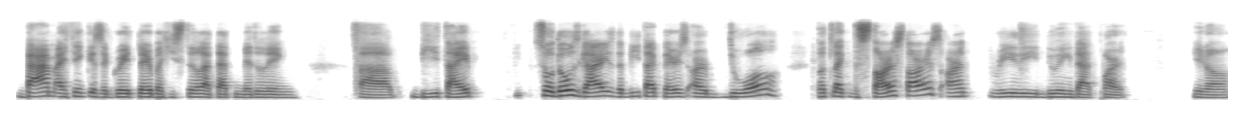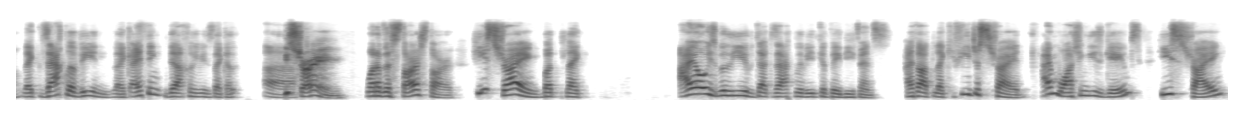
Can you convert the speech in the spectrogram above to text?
Bam, I think, is a great player, but he's still at that middling uh B type. So those guys, the B type players, are dual, but like the star stars aren't really doing that part. You know, like Zach LaVine. Like I think Zach LaVine's like a uh, He's trying. one of the star star. He's trying, but like I always believed that Zach LaVine can play defense. I thought like if he just tried, I'm watching these games, he's trying,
